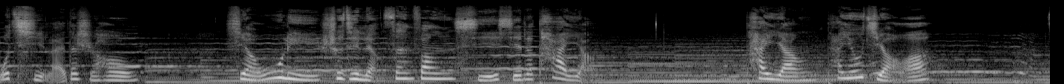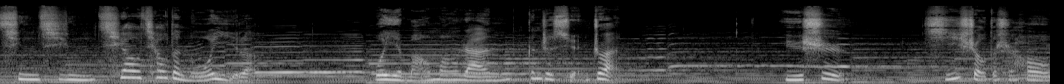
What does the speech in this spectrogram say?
我起来的时候，小屋里射进两三方斜斜的太阳。太阳它有脚啊，轻轻悄悄地挪移了。我也茫茫然跟着旋转。于是，洗手的时候，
